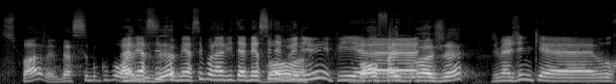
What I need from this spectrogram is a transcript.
Super, mais merci beaucoup pour ben, la merci visite. merci pour l'invitation. Merci d'être venu. Et puis, bon fin de euh, projet. J'imagine que vous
